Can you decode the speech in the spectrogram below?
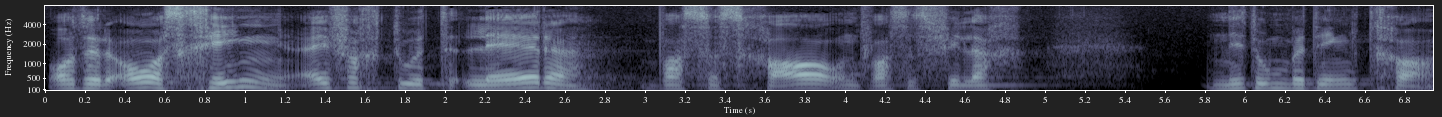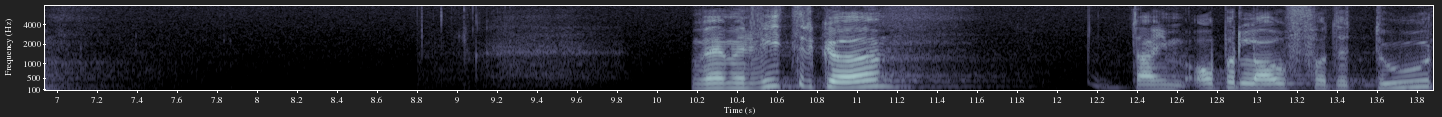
Oder auch als Kind einfach lernen, was es kann und was es vielleicht nicht unbedingt kann. Und wenn wir weitergehen, da im Oberlauf der Tour,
